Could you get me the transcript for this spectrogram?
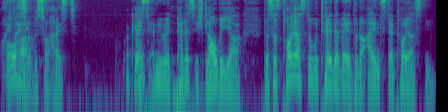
Oh, ich Oha. weiß nicht, ob es so heißt. Okay. Heißt der Emirate Palace? Ich glaube ja. Das ist das teuerste Hotel der Welt oder eins der teuersten.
